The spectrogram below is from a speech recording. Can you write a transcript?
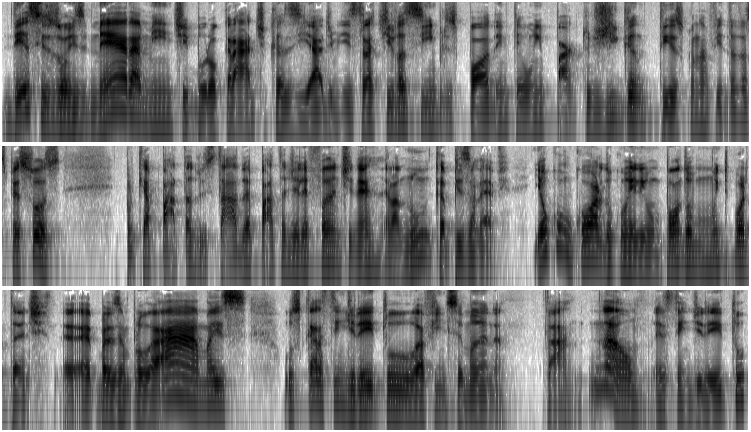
decisões meramente burocráticas e administrativas simples podem ter um impacto gigantesco na vida das pessoas. Porque a pata do Estado é pata de elefante, né? Ela nunca pisa leve. E eu concordo com ele em um ponto muito importante. É, é, por exemplo, ah, mas os caras têm direito a fim de semana tá? Não, eles têm direito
